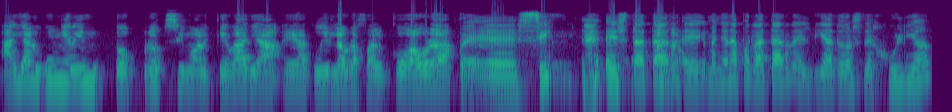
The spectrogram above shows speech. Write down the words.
¿Hay algún evento próximo al que vaya a acudir Laura Falcó ahora? Pues sí, esta tarde, eh, mañana por la tarde, el día 2 de julio,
